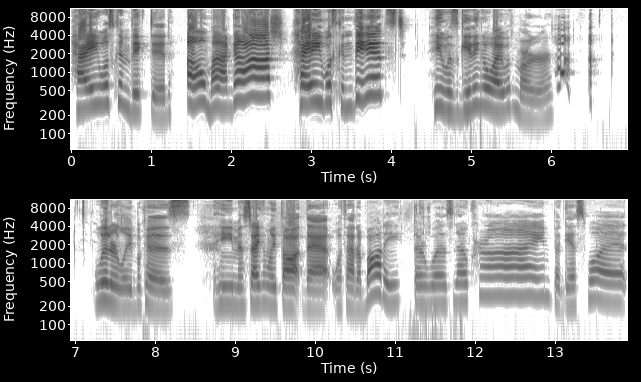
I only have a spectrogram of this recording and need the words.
Haigh was convicted. Oh my gosh. Haigh was convinced he was getting away with murder. Literally, because he mistakenly thought that without a body, there was no crime. But guess what?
